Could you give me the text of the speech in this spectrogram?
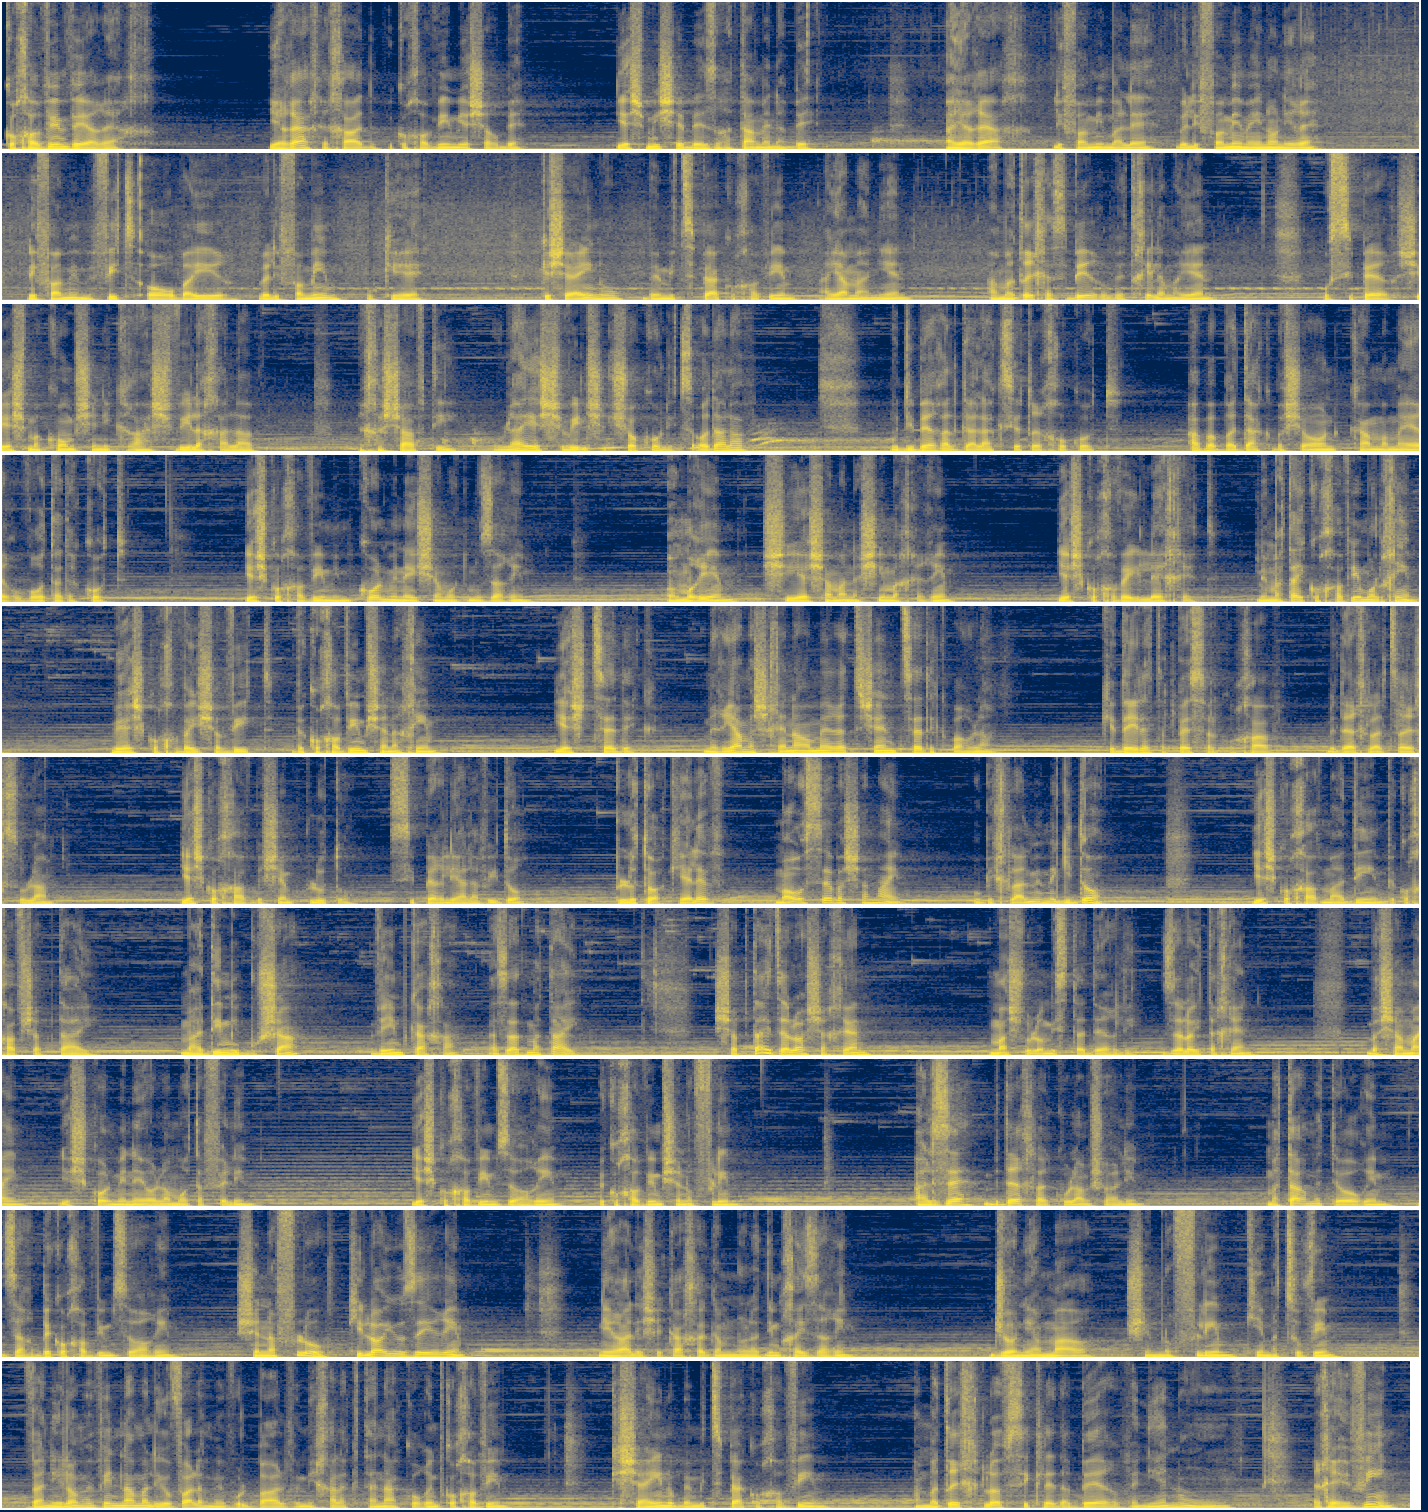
כוכבים וירח ירח אחד וכוכבים יש הרבה. יש מי שבעזרתם מנבא. הירח לפעמים מלא ולפעמים אינו נראה. לפעמים מפיץ אור בעיר ולפעמים הוא כהה. כשהיינו במצפה הכוכבים היה מעניין. המדריך הסביר והתחיל למיין. הוא סיפר שיש מקום שנקרא שביל החלב, וחשבתי, אולי יש שביל של שוקו לצעוד עליו? הוא דיבר על גלקסיות רחוקות. אבא בדק בשעון כמה מהר עוברות הדקות. יש כוכבים עם כל מיני שמות מוזרים. אומרים שיש שם אנשים אחרים. יש כוכבי לכת, ממתי כוכבים הולכים? ויש כוכבי שביט וכוכבים שנחים. יש צדק. מרים השכנה אומרת שאין צדק בעולם. כדי לטפס על כוכב, בדרך כלל צריך סולם. יש כוכב בשם פלוטו, סיפר לי על אבידו. פלוטו הכלב? מה הוא עושה בשמיים? הוא בכלל ממגידו. יש כוכב מאדים וכוכב שבתאי. מאדים מבושה? ואם ככה, אז עד מתי? שבתאי זה לא השכן? משהו לא מסתדר לי, זה לא ייתכן. בשמיים יש כל מיני עולמות אפלים. יש כוכבים זוהרים וכוכבים שנופלים. על זה בדרך כלל כולם שואלים. מטר מטאורים זה הרבה כוכבים זוהרים, שנפלו כי לא היו זהירים. נראה לי שככה גם נולדים חייזרים. ג'וני אמר שהם נופלים כי הם עצובים. ואני לא מבין למה ליובל המבולבל ומיכל הקטנה קוראים כוכבים. כשהיינו במצפה הכוכבים, המדריך לא הפסיק לדבר ונהיינו רעבים.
